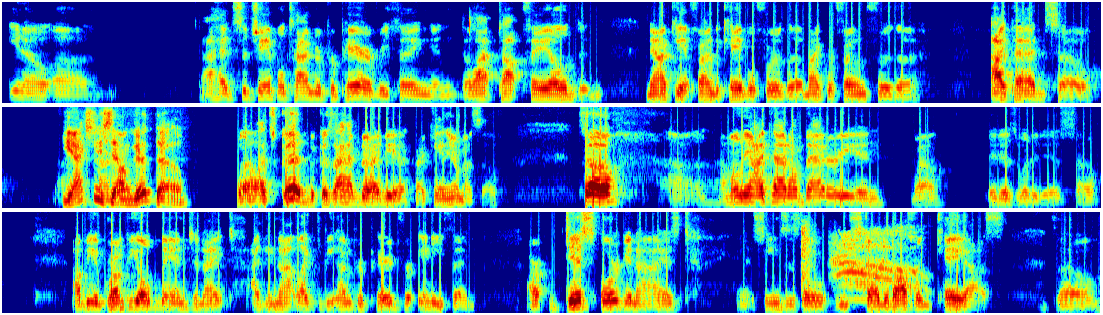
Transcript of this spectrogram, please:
you know, uh, I had such ample time to prepare everything, and the laptop failed, and now I can't find the cable for the microphone for the iPad. So, You I'm actually sound good though. Well, that's good because I have no idea. I can't hear myself. So uh, I'm on the iPad on battery, and well, it is what it is. So I'll be a grumpy old man tonight. I do not like to be unprepared for anything or disorganized. And it seems as though we started off in chaos. So,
